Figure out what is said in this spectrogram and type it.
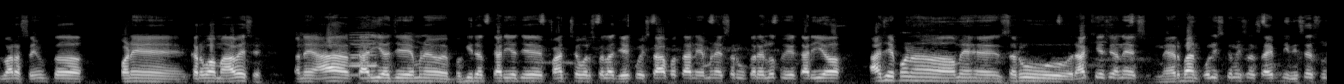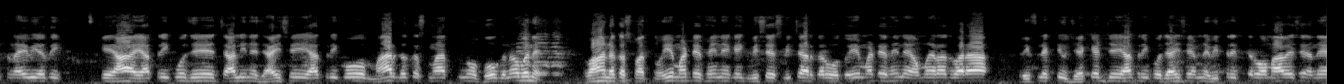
દ્વારા સંયુક્તપણે કરવામાં આવે છે. અને આ કાર્ય જે એમણે, ભગીરથ કાર્ય જે પાંચ, છ વર્ષ પહેલા જે કોઈ સ્ટાફ હતા ને એમણે શરૂ કરેલું હતું, એ કાર્ય આજે પણ અમે શરૂ રાખીએ છીએ અને મહેરબાન પોલીસ કમિશનર સાહેબની વિશેષ સૂચના એવી હતી કે આ યાત્રિકો જે ચાલીને જાય છે, એ યાત્રિકો માર્ગ અકસ્માતનો ભોગ ન બને, વાહન અકસ્માતનો. એ માટે થઈને કંઈક વિશેષ વિચાર કરવો તો એ માટે થઈને અમારા દ્વારા રિફ્લેક્ટિવ જેકેટ જે યાત્રિકો જાય છે, એમને વિતરિત કરવામાં આવે છે અને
